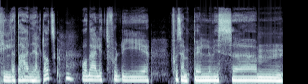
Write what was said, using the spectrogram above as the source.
til dette her i det hele tatt. Mm. Og det er litt fordi for eksempel hvis um,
